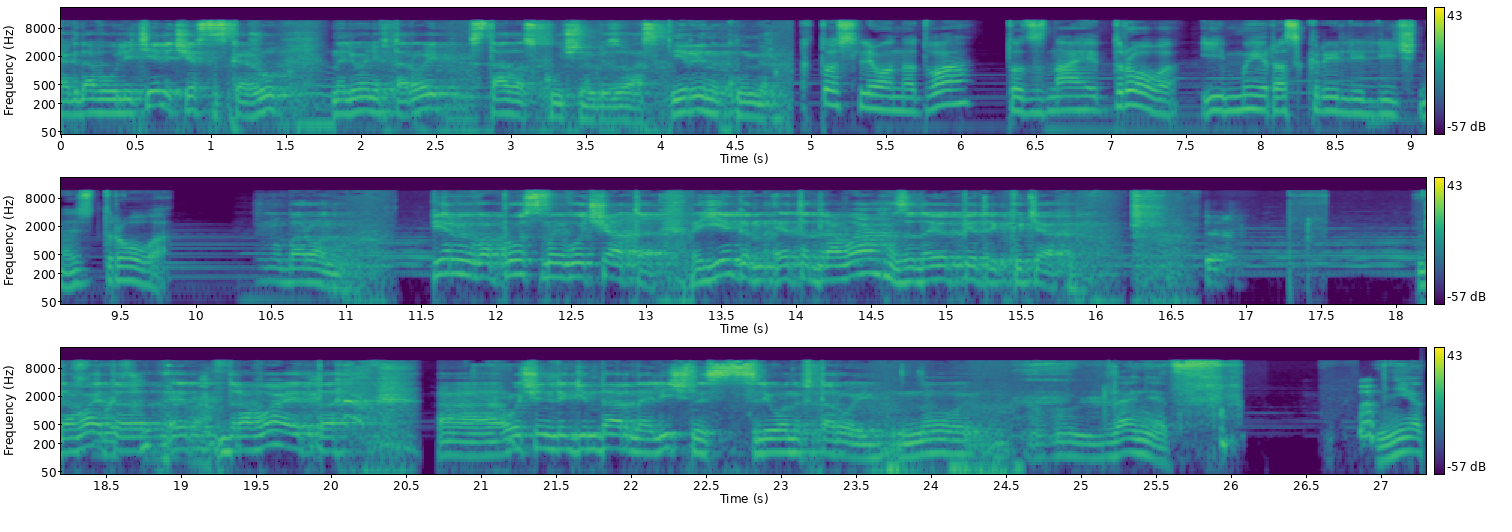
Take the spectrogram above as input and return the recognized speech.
Когда вы улетели, честно скажу, на Леоне 2 стало скучно без вас. И рынок умер. Кто с Леона 2, тот знает Дрова. И мы раскрыли личность Дрова. Оборону. Первый вопрос моего чата. Еган, это дрова? Задает Петрик Путяха. Дрова это, это, дрова это а, очень легендарная личность с Леоны второй. Ну, да нет. Не,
